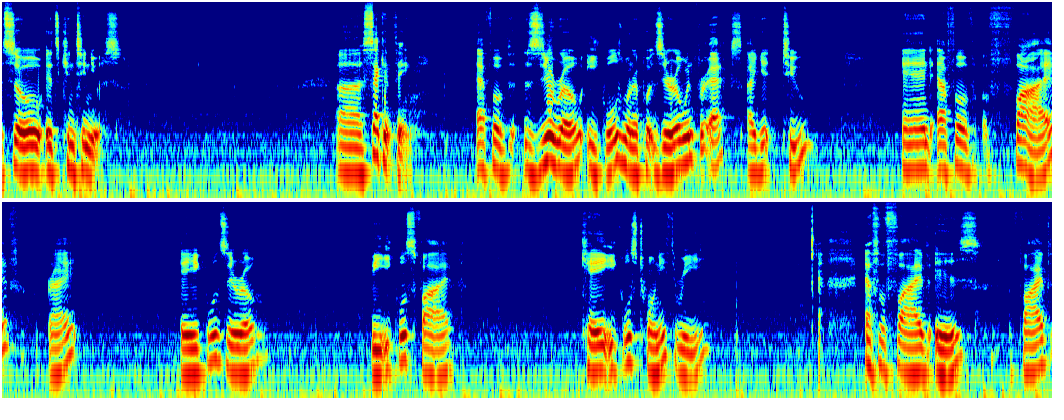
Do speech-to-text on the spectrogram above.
So it's continuous. Uh, second thing, f of 0 equals, when I put 0 in for x, I get 2. And f of 5, right? a equals 0, b equals 5, k equals 23. f of 5 is 5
